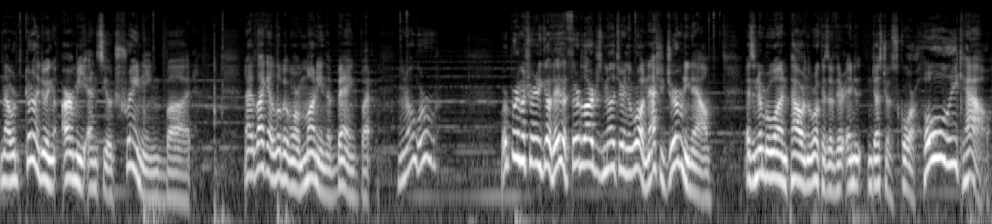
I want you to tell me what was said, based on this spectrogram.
now we're currently doing Army NCO training, but I'd like a little bit more money in the bank, but, you know, we're, we're pretty much ready to go. They're the third largest military in the world, and actually Germany now is the number one power in the world because of their industrial score. Holy cow.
